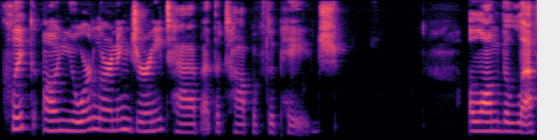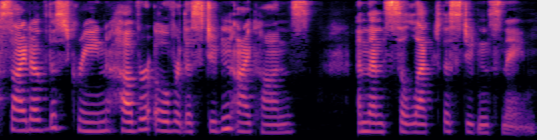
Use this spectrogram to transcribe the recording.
Click on your Learning Journey tab at the top of the page. Along the left side of the screen, hover over the student icons and then select the student's name.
